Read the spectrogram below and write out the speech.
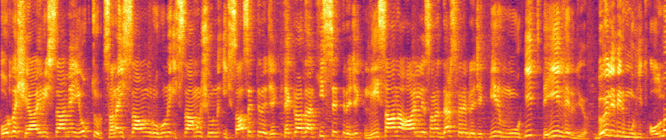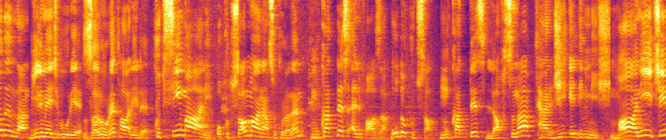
Orada şair İslamiye yoktur. Sana İslam'ın ruhunu, İslam'ın şuurunu ihsas ettirecek, tekrardan hissettirecek, lisanı haliyle sana ders verebilecek bir muhit değildir diyor. Böyle bir muhit olmadığından bil mecburiye, zaruret haliyle kutsi mani, o kutsal manası Kur'an'ın mukaddes elfaza, o da kutsal. Mukaddes lafzına tercih edilmiş. Mani için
